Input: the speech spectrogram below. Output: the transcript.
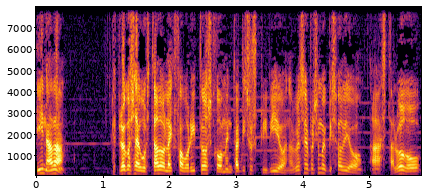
Y nada. Espero que os haya gustado. Like, favoritos, comentad y suscribíos. Nos vemos en el próximo episodio. Hasta luego.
